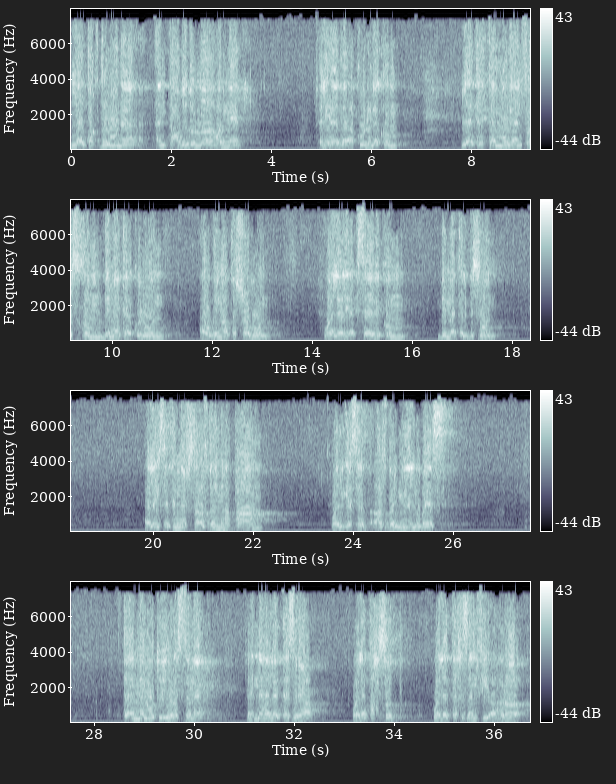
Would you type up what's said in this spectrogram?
لا تقدرون أن تعبدوا الله والمال. فلهذا أقول لكم لا تهتموا لأنفسكم بما تأكلون أو بما تشربون ولا لاجسادكم بما تلبسون. أليست النفس أفضل من الطعام والجسد أفضل من اللباس؟ تأملوا طيور السماء فإنها لا تزرع ولا تحصد ولا تخزن في أهراء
